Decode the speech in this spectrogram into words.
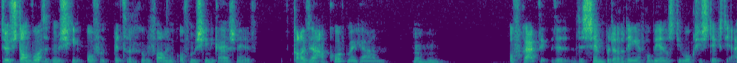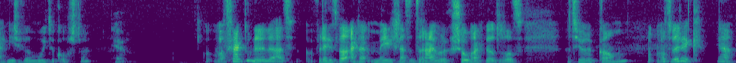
Dus dan wordt het misschien of een bittere bevalling of misschien een keizersnede. Kan ik daar akkoord mee gaan? Mhm. Of ga ik de, de, de simpelere dingen proberen, zoals die moxiesticks, die eigenlijk niet zoveel moeite kosten? Ja. Wat, ga ik doen inderdaad? Wil ik het wel echt medisch laten draaien, omdat ik zo graag wil dat dat natuurlijk kan? Wat, wil ik? Ja,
